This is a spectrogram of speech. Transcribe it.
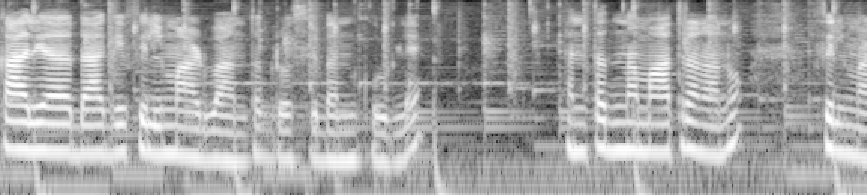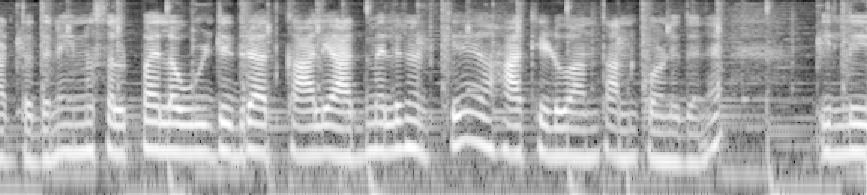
ಖಾಲಿಯಾದಾಗೆ ಫಿಲ್ ಮಾಡುವ ಅಂತ ಗ್ರೋಸ್ರಿ ಬಂದ ಕೂಡಲೇ. ಅಂಥದನ್ನ ಮಾತ್ರ ನಾನು ಫಿಲ್ ಮಾಡ್ತಾ ಇದ್ದೇನೆ. ಇನ್ನು ಸ್ವಲ್ಪ ಎಲ್ಲ ಉಳಿದಿದ್ರೆ ಅದು ಖಾಲಿ ಆದಮೇಲೆ ಅದಕ್ಕೆ ಹಾಕಿಡುವ ಅಂತ ಅಂದ್ಕೊಂಡಿದ್ದೇನೆ ಇಲ್ಲಿ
